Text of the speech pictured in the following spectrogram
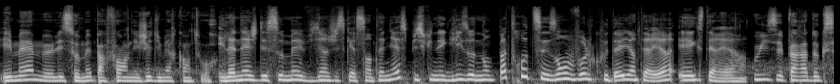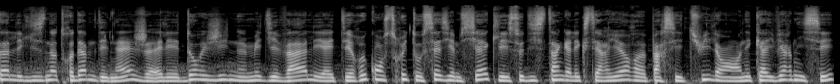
et même les sommets parfois enneigés du Mercantour. Et la neige des sommets vient jusqu'à Sainte-Agnès puisqu'une église au nom pas trop de saison vaut le coup d'œil intérieur et extérieur. Oui, c'est paradoxal. L'église Notre-Dame des Neiges, elle est d'origine médiévale et a été reconstruite au XVIe siècle et se distingue à l'extérieur par ses tuiles en écailles vernissées.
